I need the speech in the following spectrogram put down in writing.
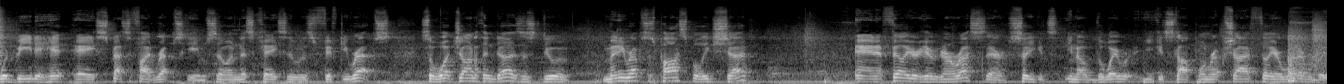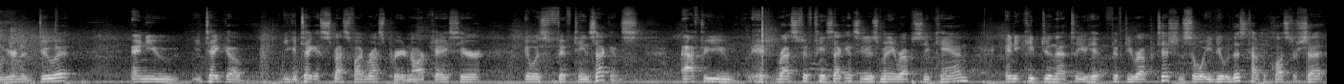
would be to hit a specified rep scheme. So in this case, it was 50 reps. So what Jonathan does is do as many reps as possible each set and at failure you're gonna rest there so you could you know the way you could stop one rep shy of failure whatever but you're gonna do it and you you take a you could take a specified rest period in our case here it was 15 seconds after you hit rest 15 seconds you do as many reps as you can and you keep doing that till you hit 50 repetitions. So what you do with this type of cluster set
